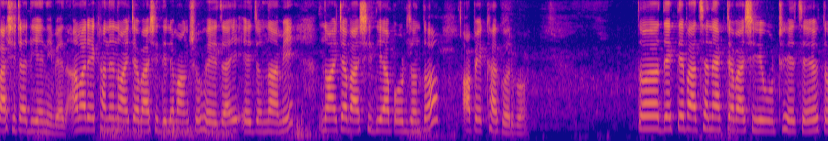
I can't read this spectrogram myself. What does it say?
বাসিটা দিয়ে নেবেন। আমার এখানে নয়টা বাসি দিলে মাংস হয়ে যায় এই জন্য আমি নয়টা বাসি দেওয়া পর্যন্ত অপেক্ষা করব। তো দেখতে পাচ্ছেন একটা বাসি উঠেছে, তো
